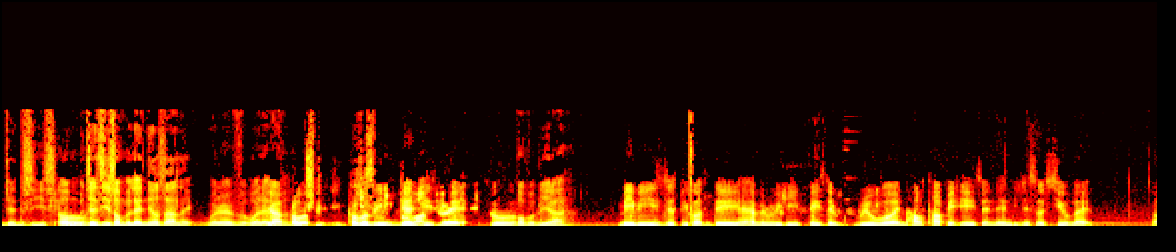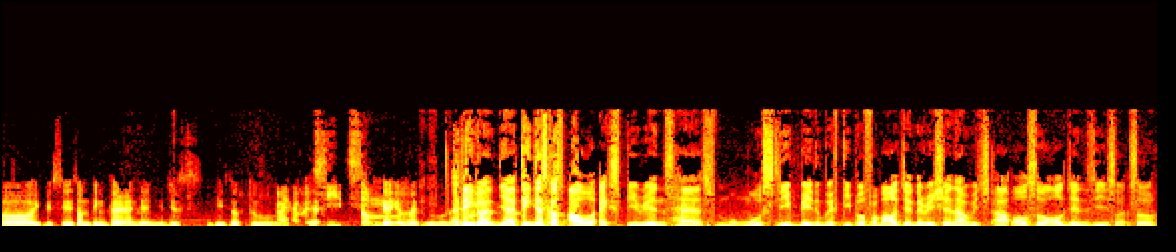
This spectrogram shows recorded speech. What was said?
Gen Zs, So- or Gen Zs or millennials are like whatever, whatever. Yeah, probably probably Gen Zs, right? So Probably, yeah. maybe it's just because they haven't really faced the real world and how tough it is, and then they just assume like, uh, if you say something bad, and then you just deserve to I haven't get, seen some. get your life ruined. I think, uh, yeah, I think just because our experience has mo mostly been with people from our generation, uh, which are also all Gen Zs, what, so.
